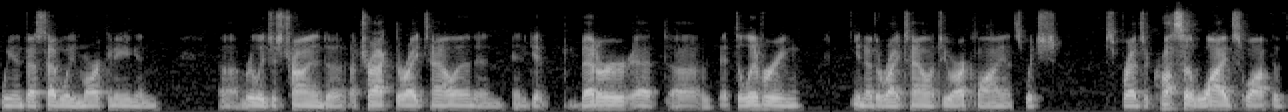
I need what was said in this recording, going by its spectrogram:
we invest heavily in marketing and uh, really just trying to attract the right talent and, and get better at, uh, at delivering, you know, the right talent to our clients, which spreads across a wide swath of,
